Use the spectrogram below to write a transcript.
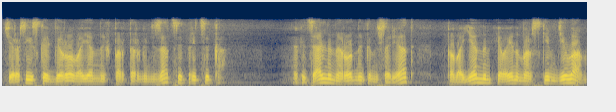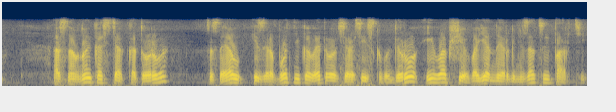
Всероссийское бюро военных парторганизаций при ЦК. Официально Народный комиссариат по военным и военно-морским делам, основной костяк которого состоял из работников этого Всероссийского бюро и вообще военной организации партии,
